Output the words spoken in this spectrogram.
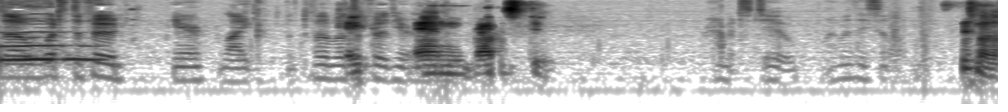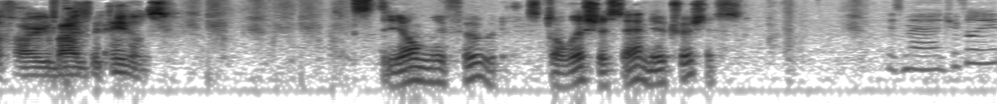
so what's the food here? Like, what's the, what's the food here? and rabbit stew. Rabbit stew. Why would they sell? This motherfucker buys potatoes. It's the only food. It's delicious and nutritious. It's magically.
